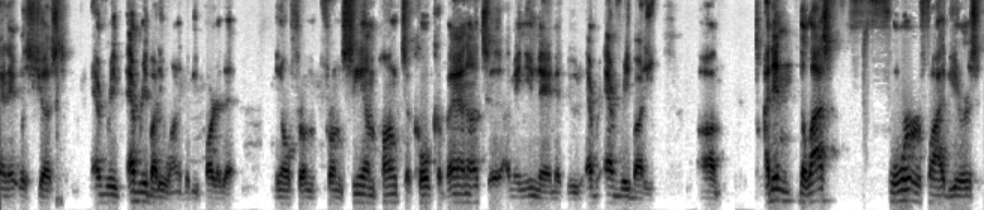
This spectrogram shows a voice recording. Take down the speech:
and it was just every everybody wanted to be part of it. You know, from from CM Punk to Colt Cabana to I mean, you name it, dude. Every, everybody. Um, I didn't the last four or five years.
